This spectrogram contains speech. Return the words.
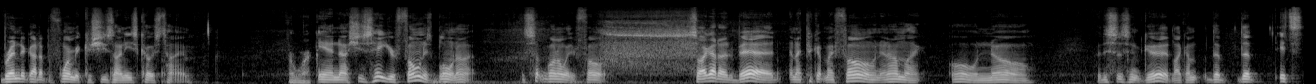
Brenda got up before me because she's on East Coast time, for work. and uh, she says, "Hey, your phone is blowing up. There's something going on with your phone." So I got out of bed and I pick up my phone and I'm like, "Oh no, this isn't good." Like I'm the the it's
